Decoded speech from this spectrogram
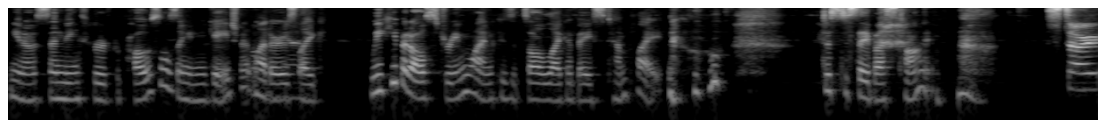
you know, sending through proposals and engagement oh, letters? Yeah. Like we keep it all streamlined because it's all like a base template just to save us time. so,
